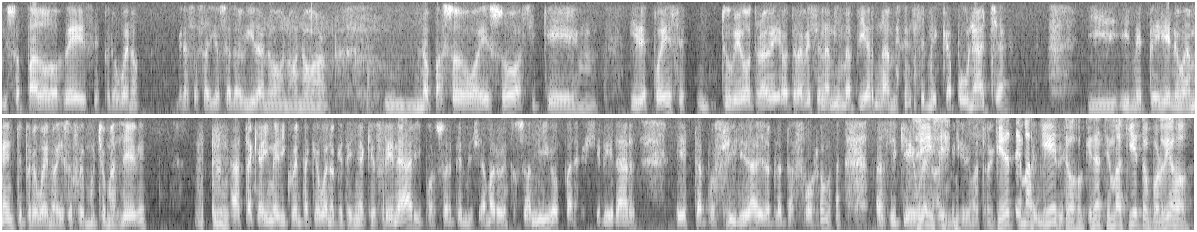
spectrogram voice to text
hisopado dos veces, pero bueno, gracias a Dios a la vida no, no, no, no pasó eso, así que y después eh, tuve otra vez, otra vez en la misma pierna, se me escapó un hacha y, y me pegué nuevamente, pero bueno, eso fue mucho más leve. hasta que ahí me di cuenta que bueno, que tenía que frenar y por suerte me llamaron estos amigos para generar esta posibilidad de la plataforma. Así que bueno, me quedé más tranquilo. Quédate más quieto, quedaste más quieto, por Dios.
